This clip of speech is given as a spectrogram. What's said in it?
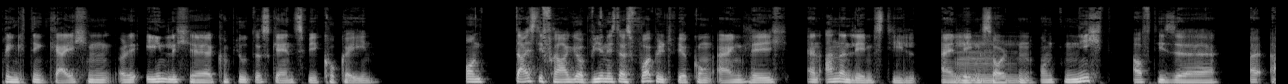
bringt den gleichen oder ähnliche Computerscans wie Kokain. Und da ist die Frage, ob wir nicht als Vorbildwirkung eigentlich einen anderen Lebensstil einlegen Mm. sollten und nicht auf diese äh,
